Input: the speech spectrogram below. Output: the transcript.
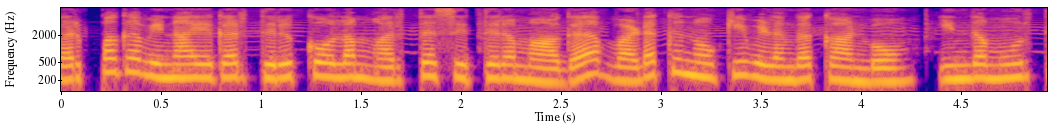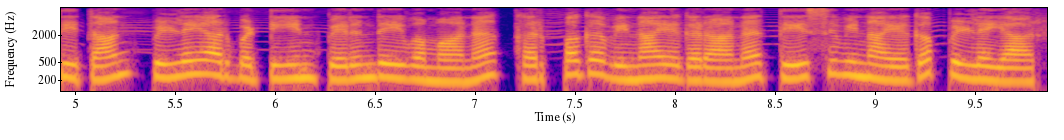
கற்பக விநாயகர் திருக்கோலம் அர்த்த சித்திரமாக வடக்கு நோக்கி விளங்க காண்போம். இந்த மூர்த்தி தான் பிள்ளையார்பட்டியின் பெருந்தெய்வமான கற்பக விநாயகரான தேசி விநாயக பிள்ளையார்.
